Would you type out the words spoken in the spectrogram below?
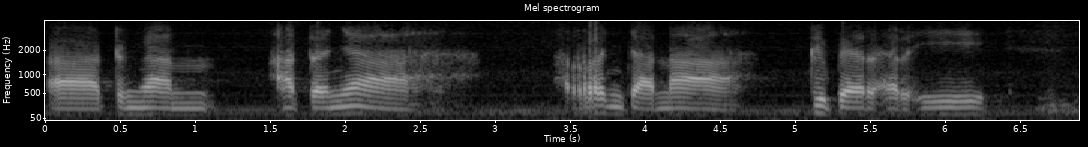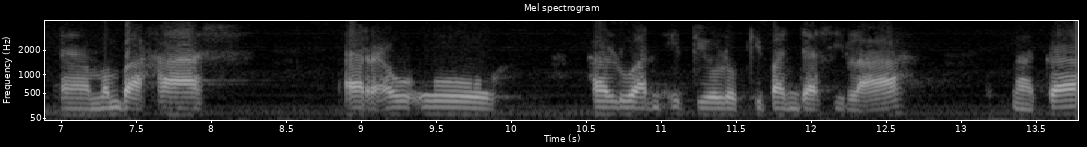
uh, dengan adanya rencana DPR RI uh, membahas RUU haluan ideologi Pancasila, maka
